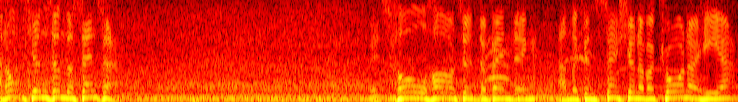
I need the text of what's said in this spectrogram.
And options in the centre. It's wholehearted defending and the concession of a corner here.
